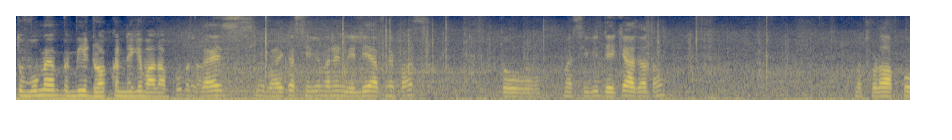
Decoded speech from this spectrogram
तो वो मैं अभी ड्रॉप करने के बाद आपको बता गाइस ये भाई का सीवी मैंने ले लिया अपने पास। तो मैं सीवी दे के आ जाता हूँ। मैं थोड़ा आपको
